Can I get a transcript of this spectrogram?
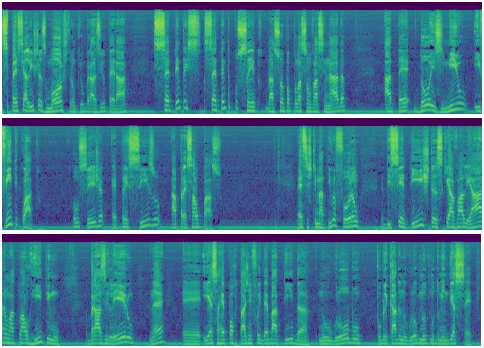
Especialistas mostram que o Brasil terá 70%, 70 da sua população vacinada até 2024. Ou seja, é preciso apressar o passo. Essa estimativa foram de cientistas que avaliaram o atual ritmo brasileiro, né? É, e essa reportagem foi debatida no Globo, publicada no Globo no último domingo, dia 7.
